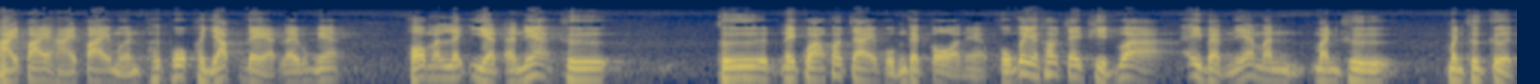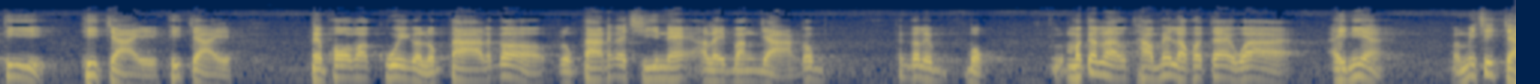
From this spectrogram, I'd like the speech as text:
หายไปหายไปเหมือนพวกพยับแดดอะไรพวกเนี้ยพอมันละเอียดอันเนี้ยคือคือในความเข้าใจผมแต่ก่อนเนี่ย ผมก็ยังเข้าใจผิดว่าไอ้แบบเนี้ยมันมันคือมันคือเกิดที่ที่ใจที่ใจ แต่พอมาคุยกับหลวงตา แล้วก็หลวงตาท่านก็ชี้แนะ อะไรบางอย่างก็ท่านก็เลยบอก มันก็เราทำให้เราเข้าใจว่า ไอเนี่ย มันไม่ใช่ใจ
